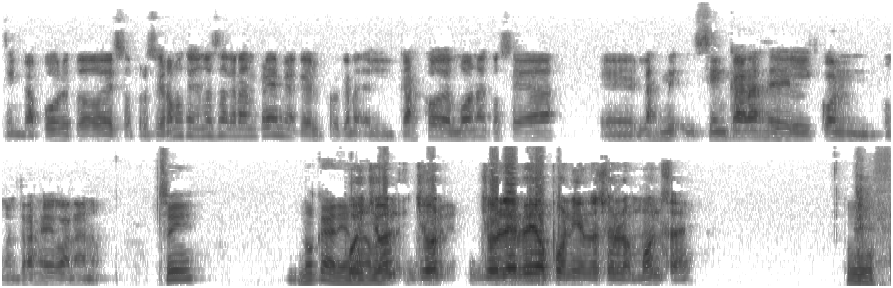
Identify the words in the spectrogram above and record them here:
Singapur y todo eso, pero si hubiéramos tenido ese gran premio, que el, porque el casco de Mónaco sea eh, las mi- 100 caras de él con, con el traje de banano. Sí. No caería Pues nada yo, mal. yo, yo le veo poniéndose los Monza, ¿eh? Uf,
